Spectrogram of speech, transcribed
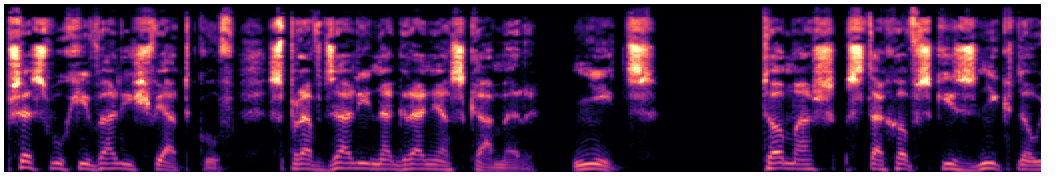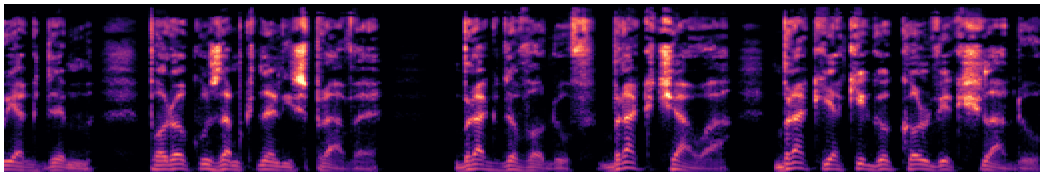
przesłuchiwali świadków, sprawdzali nagrania z kamer. Nic. Tomasz Stachowski zniknął jak dym. Po roku zamknęli sprawę. Brak dowodów, brak ciała, brak jakiegokolwiek śladu.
